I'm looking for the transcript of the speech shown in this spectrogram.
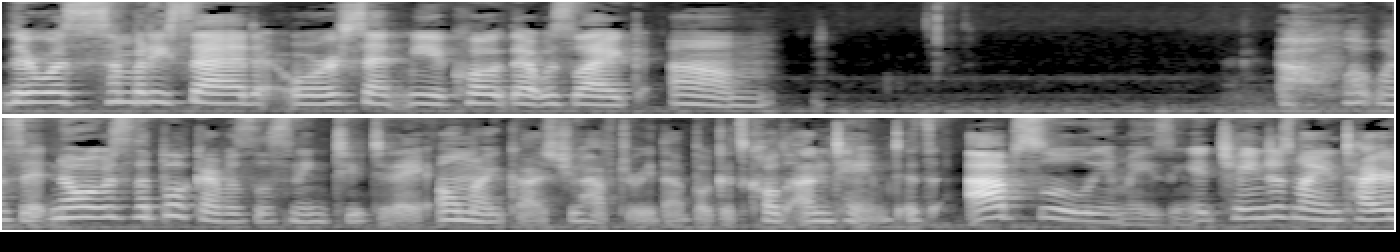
There was somebody said or sent me a quote that was like um oh, what was it? No, it was the book I was listening to today. Oh my gosh, you have to read that book. It's called Untamed. It's absolutely amazing. It changes my entire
